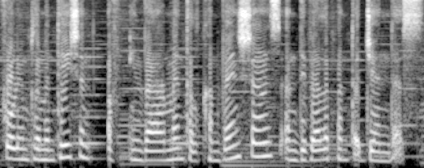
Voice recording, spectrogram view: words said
for implementation of environmental conventions and development agendas.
